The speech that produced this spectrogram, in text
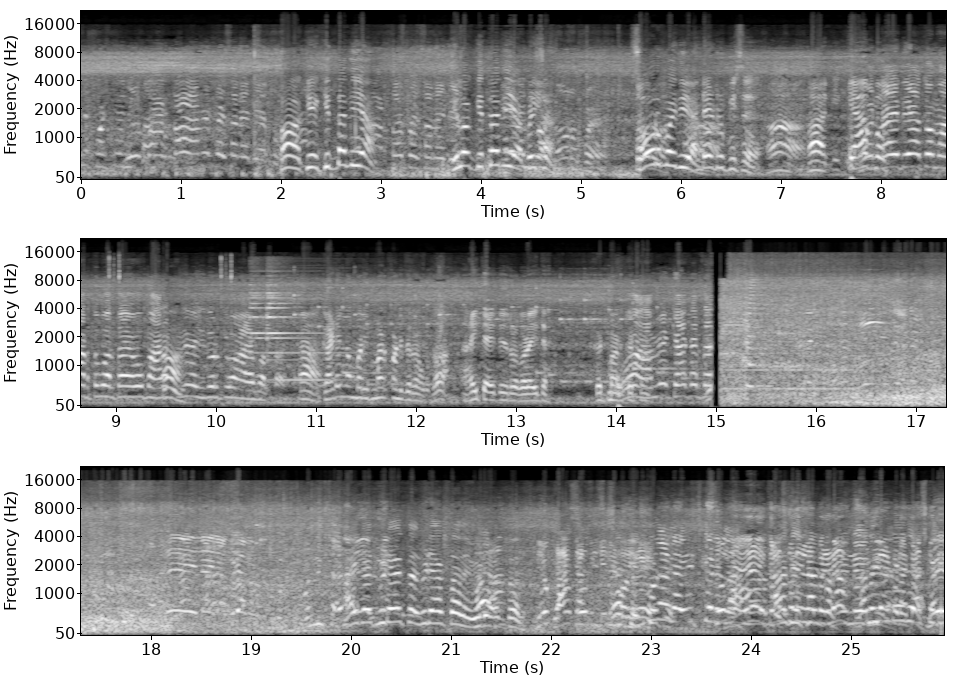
हमें पैसा नहीं दिया हाँ कि, कितना दिया पैसा नहीं किलो कितना दिया पैसा दिया सौ रुपए दिया ಹಂಡ್ರೆಡ್ ರುಪೀಸ್ हाँ ಕ್ಯಾ वो नहीं दिया तो मार तो बोलता है वो महाराष्ट्र का इधर क्यों आया बोलता है ಗಾಡಿ ನಂಬರ್ ಇದು ಮಾಡ್ಕೊಂಡಿದ್ದೀರಾ ಹೌದಾ ಆಯ್ತು ಆಯ್ತು ಇದ್ರೊಳಗಡೆ ಐತೆ ಕಟ್ ಮಾಡಿ वो हमें क्या करता है ಆಯ್ತಾಯ್ತು ವಿಡಿಯೋ ಆಗ್ತದೆ ವಿಡಿಯೋ ಆಗ್ತದೆ ವಿಡಿಯೋ ಆಗ್ತದೆ ನೀವು ಕಾಸು ಹಾಕಿದ್ದೀರಿ ನೋಡಿ. ಏ, ಕಾಸು ಕೊಡಿಲ್ಲ ಬರೀ, ನಮ್ಗೆ ಹೇಳ್ಕೊಡ, ಕಾಸು ಕೊಡಿಲ್ಲ.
